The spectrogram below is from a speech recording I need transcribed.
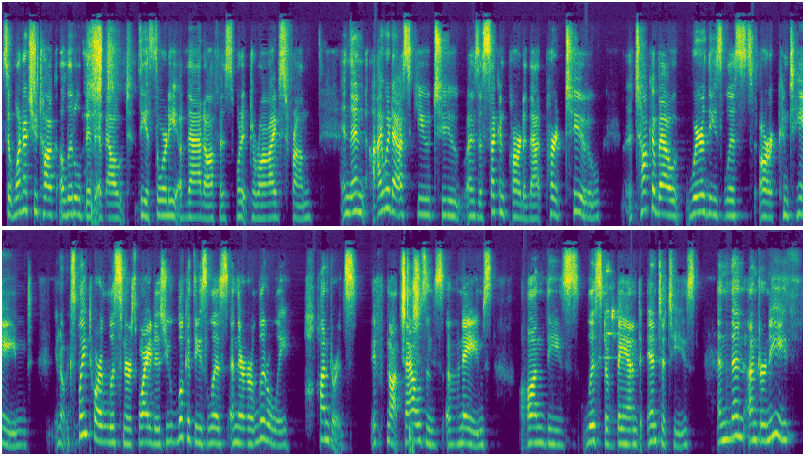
So, why don't you talk a little bit about the authority of that office, what it derives from? And then I would ask you to, as a second part of that, part two, talk about where these lists are contained. You know, explain to our listeners why it is you look at these lists and there are literally hundreds if not thousands of names on these list of banned entities. And then underneath,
